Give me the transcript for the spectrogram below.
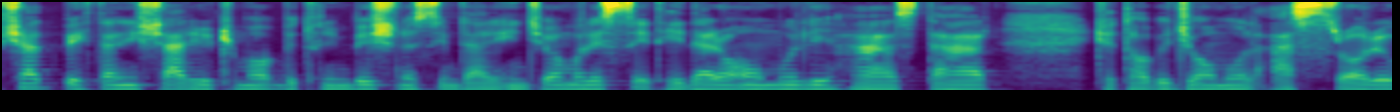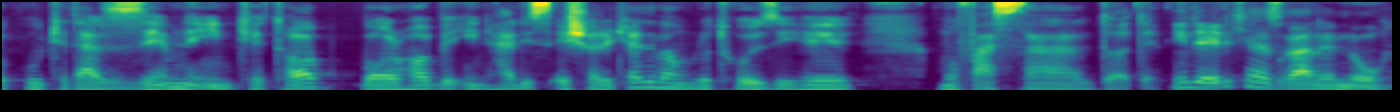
شاید بهترین شرحی که ما بتونیم بشناسیم در اینجا مال سید هیدر آمولی هست در کتاب جامع الاسرار او که در ضمن این کتاب بارها به این حدیث اشاره کرده و اون رو توضیح مفصل داده. این دلیلی که از قرن 9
